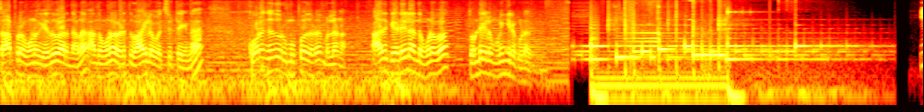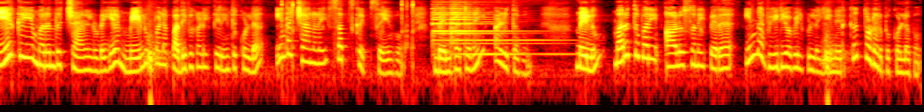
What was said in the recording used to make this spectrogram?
சாப்பிட்ற உணவு எதுவாக இருந்தாலும் அந்த உணவை எடுத்து வாயில் வச்சுட்டிங்கன்னா குறைஞ்சது ஒரு முப்பது தடவை மில்லணும். அதுக்கு இடையில அந்த உணவை தொண்டையில் முழுங்கிடக்கூடாது. இயற்கையை மருந்து சேனலுடைய மேலும் பல பதிவுகளை தெரிந்து கொள்ள இந்த சேனலை சப்ஸ்கிரைப் செய்யவும் பெல் பட்டனை அழுத்தவும். மேலும் மருத்துவரின் ஆலோசனை பெற இந்த வீடியோவில் உள்ள எண்ணிற்கு தொடர்பு கொள்ளவும்.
